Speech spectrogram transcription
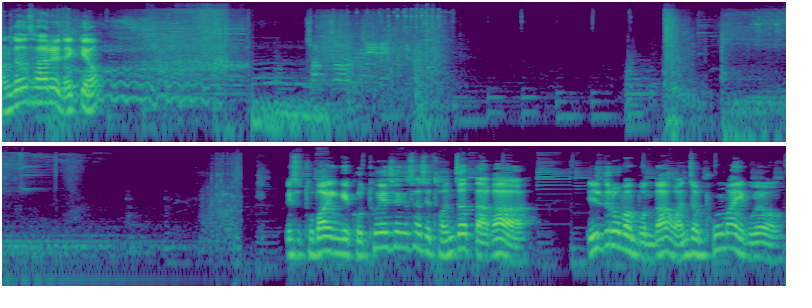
어, 광전사를 낼게요 그래서 도박인 게 고통의 수행사제 던졌다가 1드로만 본다? 완전 폭망이고요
